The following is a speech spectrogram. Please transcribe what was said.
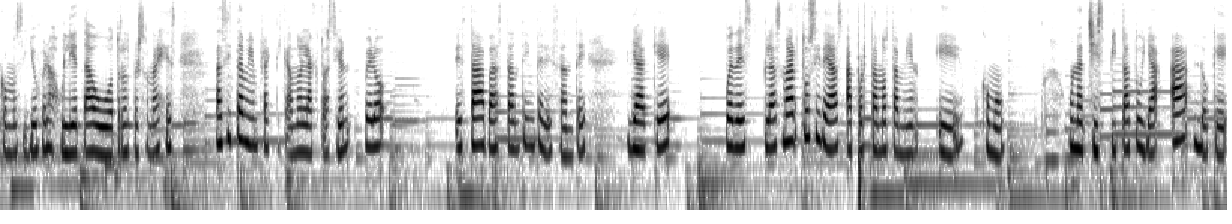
como si yo fuera Julieta u otros personajes, así también practicando la actuación, pero está bastante interesante ya que puedes plasmar tus ideas aportando también eh, como una chispita tuya a lo que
